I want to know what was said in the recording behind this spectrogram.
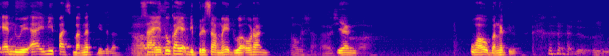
YNWA ini pas banget gitu loh. Saya tuh kayak dibersamai dua orang, Oh. Masya Yang- Allah. wow banget gitu. Hmm,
